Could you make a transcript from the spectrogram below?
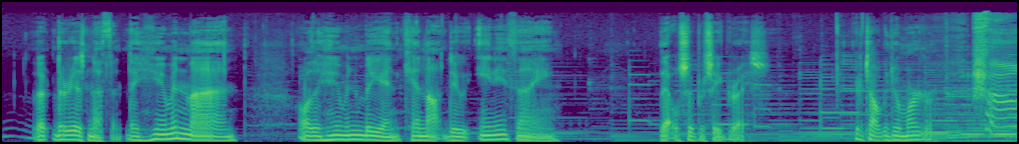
There, there is nothing. The human mind or the human being cannot do anything that will supersede grace. You're talking to a murderer.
